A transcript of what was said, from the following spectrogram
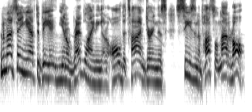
And I'm not saying you have to be, you know, redlining all the time during this season of hustle. Not at all.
